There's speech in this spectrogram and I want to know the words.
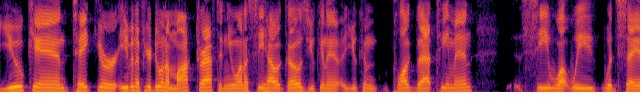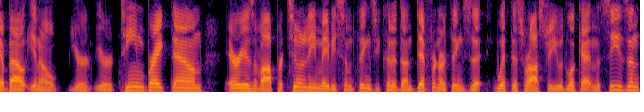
you can take your even if you're doing a mock draft and you want to see how it goes, you can uh, you can plug that team in, see what we would say about you know your your team breakdown, areas of opportunity, maybe some things you could have done different or things that with this roster you would look at in the season,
